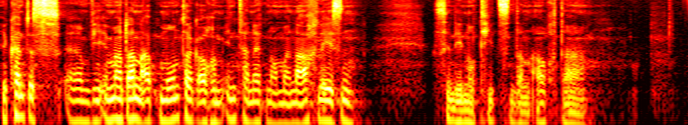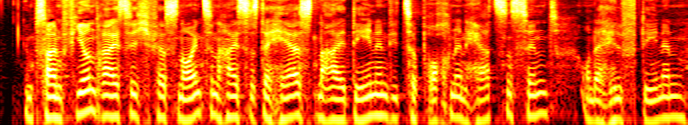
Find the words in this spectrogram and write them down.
Ihr könnt es äh, wie immer dann ab Montag auch im Internet nochmal nachlesen sind die Notizen dann auch da. Im Psalm 34, Vers 19 heißt es, der Herr ist nahe denen, die zerbrochenen Herzen sind und er hilft denen,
